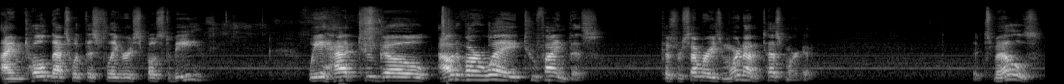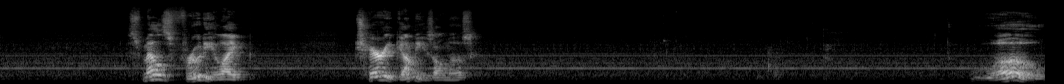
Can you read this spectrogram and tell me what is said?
I'm told that's what this flavor is supposed to be. We had to go out of our way to find this. Because for some reason, we're not a test market. It smells... smells fruity, like cherry gummies almost. Whoa.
